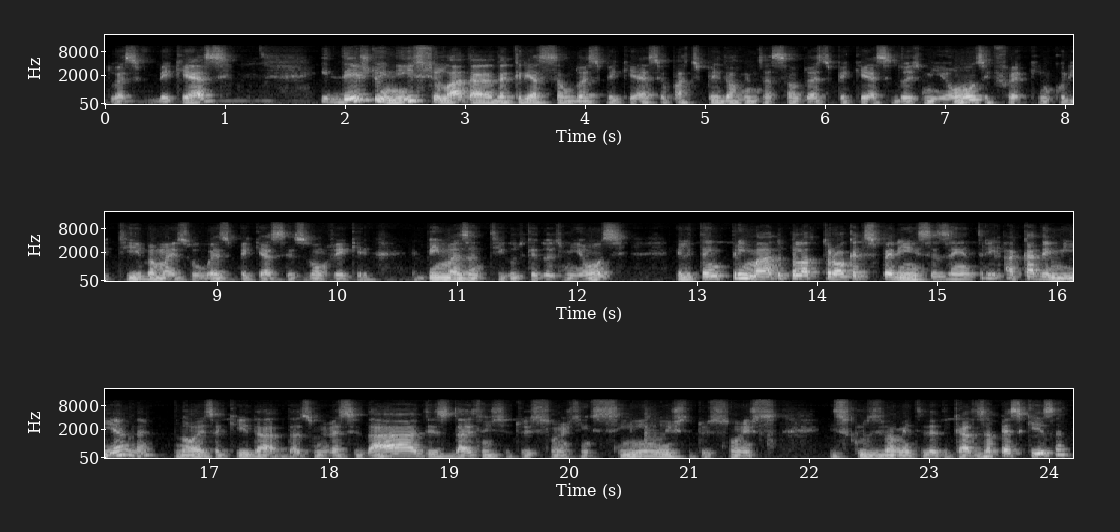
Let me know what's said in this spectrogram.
do SBQS, e desde o início lá da, da, criação do SPQS, eu participei da organização do SPQS 2011, que foi aqui em Curitiba, mas o SPQS vocês vão ver que é bem mais antigo do que 2011, ele tem primado pela troca de experiências entre academia, né, nós aqui da, das universidades, das instituições de ensino, instituições exclusivamente dedicadas à pesquisa,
